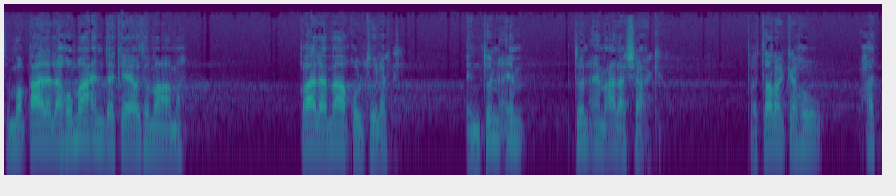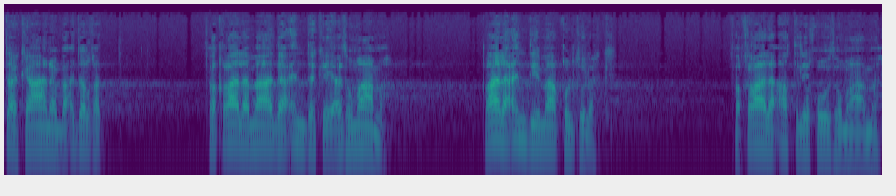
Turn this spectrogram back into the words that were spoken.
ثم قال له ما عندك يا ثمامة؟ قال ما قلت لك. إن تنعم تنعم على شاكر فتركه حتى كان بعد الغد. فقال ماذا عندك يا ثمامة؟ قال عندي ما قلت لك. فقال أطلقوا ثمامة.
